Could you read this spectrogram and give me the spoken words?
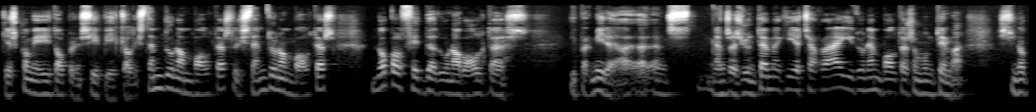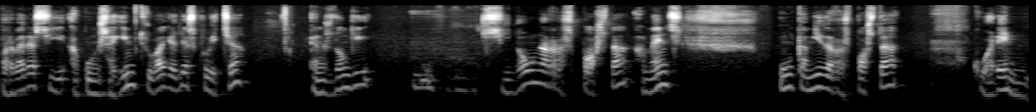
que és com he dit al principi, que li estem donant voltes, li estem donant voltes, no pel fet de donar voltes i per, mira, ens, ens ajuntem aquí a xerrar i donem voltes en un tema, sinó per veure si aconseguim trobar aquella escletxa que ens dongui, si no una resposta, almenys un camí de resposta coherent,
